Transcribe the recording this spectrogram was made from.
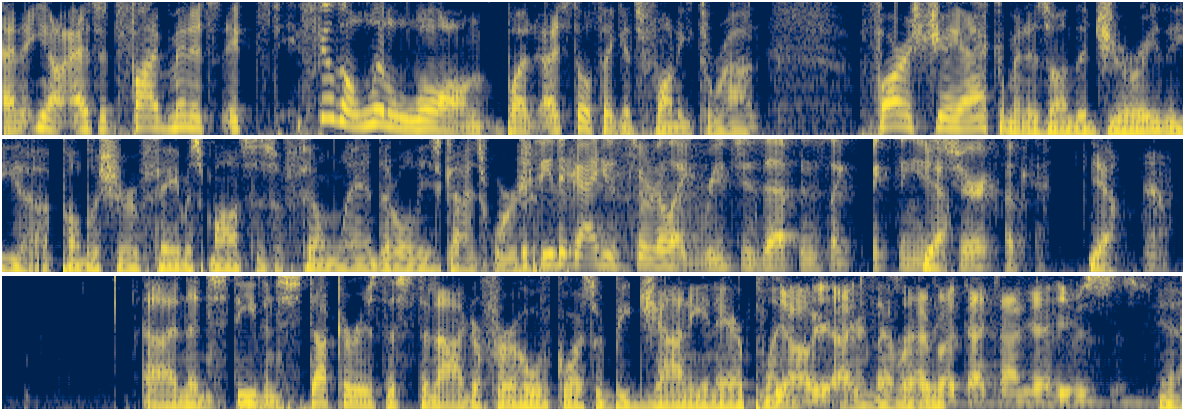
And you know, as it five minutes, it, it feels a little long, but I still think it's funny throughout. Forrest J. Ackerman is on the jury, the uh, publisher of Famous Monsters of Filmland that all these guys worship. Is he the guy who sort of like reaches up and is like fixing his Yeah. shirt? Okay. Yeah. yeah. Uh, and then Stephen Stucker is the stenographer, who of course would be Johnny in Airplane. Oh, yeah, I, very I wrote that down. Yeah, he was. Just, Yeah.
